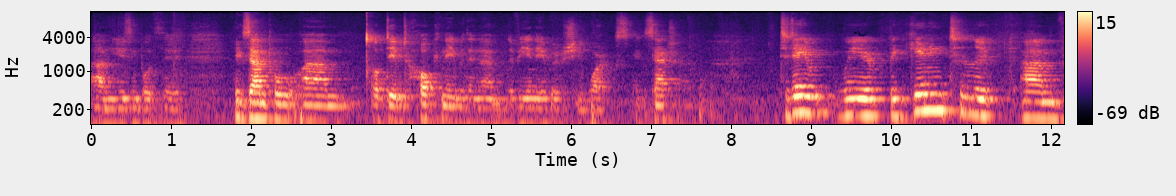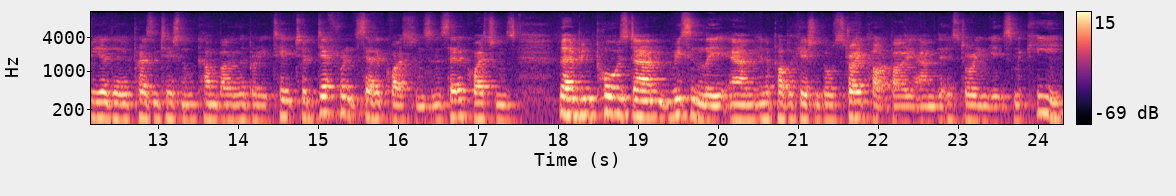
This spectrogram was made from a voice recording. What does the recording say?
um, using both the example um, of David Hockney within um, the V&A where she works, etc. Today we're beginning to look um, via the presentation that will come by Liberate Tate to a different set of questions and a set of questions that have been posed um, recently um, in a publication called Strike Art by um, the historian Yates McKee,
